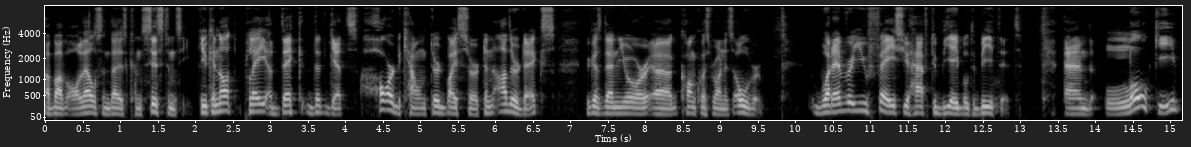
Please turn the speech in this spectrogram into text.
above all else, and that is consistency. You cannot play a deck that gets hard countered by certain other decks, because then your uh, Conquest run is over. Whatever you face, you have to be able to beat it. And Loki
